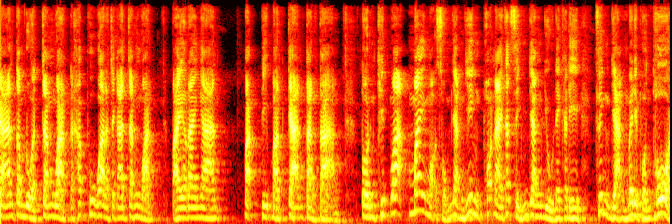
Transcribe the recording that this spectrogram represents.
การตำรวจจังหวัดนะครับ ผู้ว่าราชการจังหวัดไปรายงานปฏิบัติการต่างๆ ตนคิดว่าไม่เหมาะสมอย่างยิ่ง เพราะนายทักษิณยังอยู่ในคดี ซึ่งยังไม่ได้พ้นโทษ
